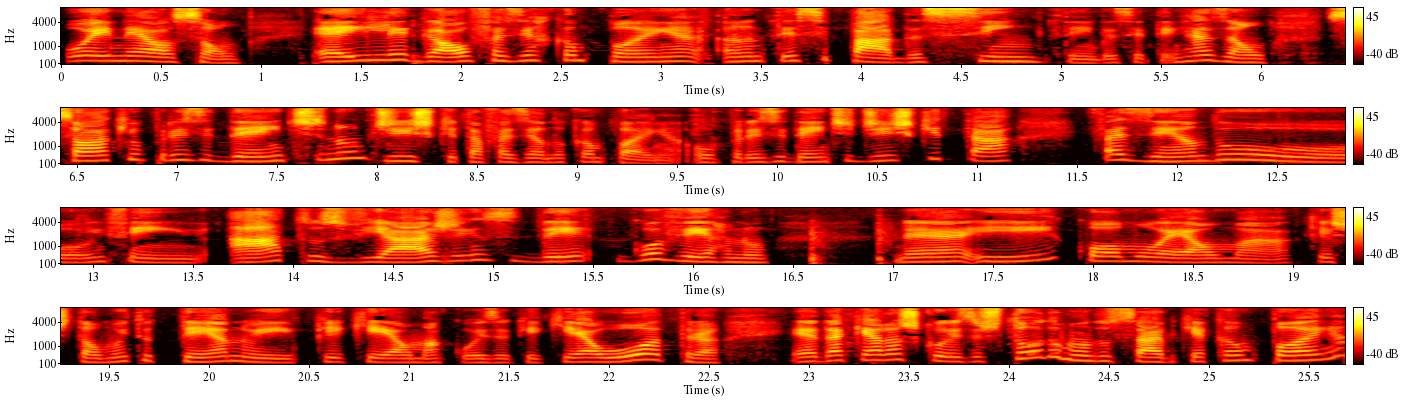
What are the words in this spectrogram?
Oi, Nelson. É ilegal fazer campanha antecipada. Sim, tem, você tem razão. Só que o presidente não diz que está fazendo campanha. O presidente diz que está fazendo, enfim, atos, viagens de governo. Né? E como é uma questão muito tênue, o que, que é uma coisa, o que, que é outra, é daquelas coisas. Todo mundo sabe que é campanha,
